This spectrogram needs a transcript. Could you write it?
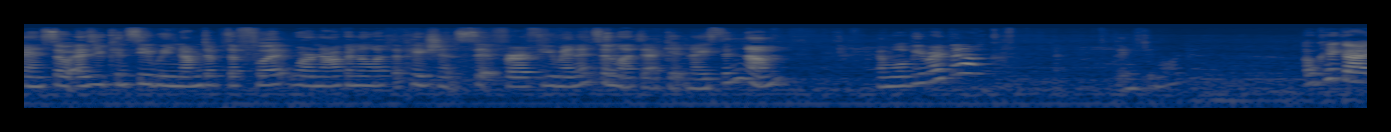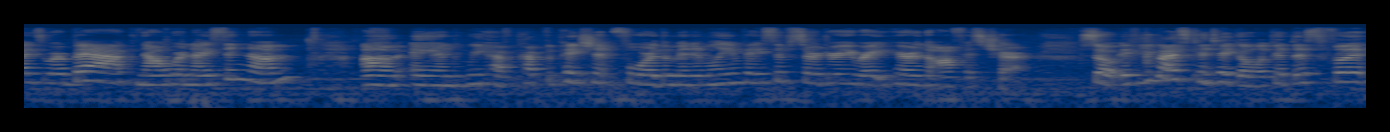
And so as you can see, we numbed up the foot. We're now gonna let the patient sit for a few minutes and let that get nice and numb and we'll be right back. Thank you, Morgan. Okay guys, we're back. Now we're nice and numb. Um, and we have prepped the patient for the minimally invasive surgery right here in the office chair. So if you guys can take a look at this foot,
